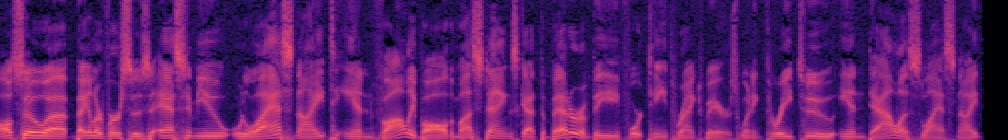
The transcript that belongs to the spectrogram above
Also, uh, Baylor versus SMU last night in volleyball. The Mustangs got the better of the 14th ranked Bears, winning 3 2 in Dallas last night.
